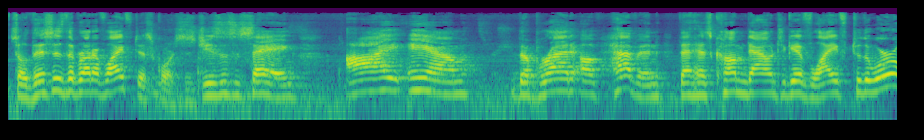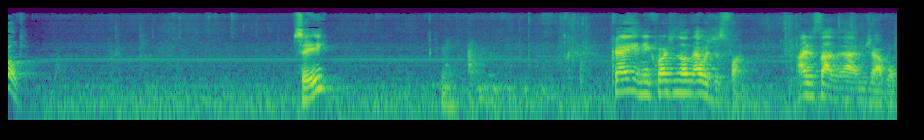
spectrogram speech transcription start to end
So this is the bread of life discourse. As Jesus is saying, I am the bread of heaven that has come down to give life to the world. See? Okay, any questions on that? That? was just fun. I just thought of that in chapel.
